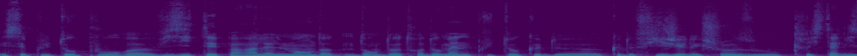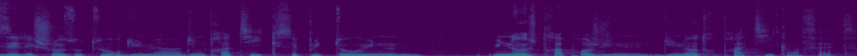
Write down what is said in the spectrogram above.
et c'est plutôt pour euh, visiter parallèlement dans d'autres domaines plutôt que de, figer les choses ou cristalliser les choses autour d'une euh, pratique. C'est plutôt une, une autre approche d'une autre pratique en fait.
